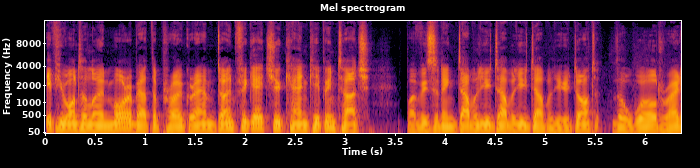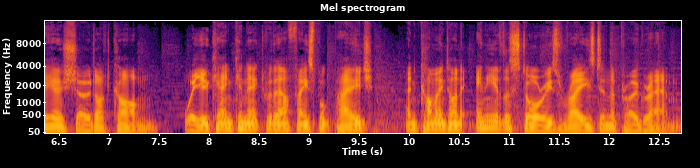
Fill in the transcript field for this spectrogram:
If you want to learn more about the program, don't forget you can keep in touch by visiting www.theworldradioshow.com, where you can connect with our Facebook page and comment on any of the stories raised in the program.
